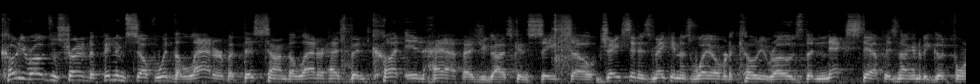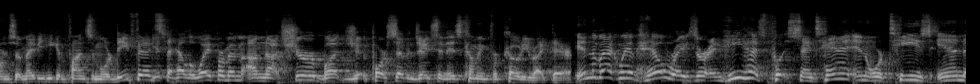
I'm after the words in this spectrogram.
Cody Rhodes was trying to defend himself with the ladder but this time the ladder has been cut in half as you guys can see. So Jason is making his way over to Cody Rhodes. The next step is not going to be good for him so maybe he can find some more defense. Get the hell away from him. I'm not sure but J part 7 Jason is coming for Cody right there. In the back we have Hellraiser and he has put Santana and Ortiz he's in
